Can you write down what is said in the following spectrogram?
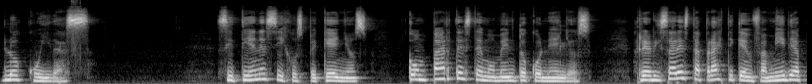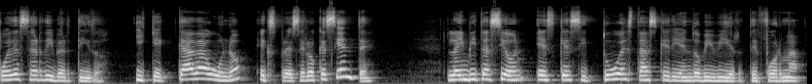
lo cuidas. Si tienes hijos pequeños, Comparte este momento con ellos. Realizar esta práctica en familia puede ser divertido y que cada uno exprese lo que siente. La invitación es que si tú estás queriendo vivir de forma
